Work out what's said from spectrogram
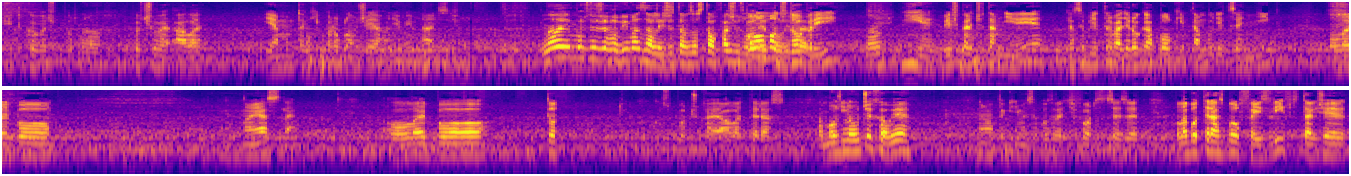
žitkové šport. No. Počúvaj, ale ja mám taký problém, že ja ho neviem nájsť. no je možné, že ho vymazali, že tam zostal fakt už Bol moc liter. dobrý, No. Nie, vieš prečo tam nie je? Zase bude trvať rok a pol, kým tam bude cenník, lebo... No jasné. Lebo to... Kokos, počkaj, ale teraz... A možno u Čechov je. No, tak ideme sa pozrieť Ford CZ. Lebo teraz bol facelift, takže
